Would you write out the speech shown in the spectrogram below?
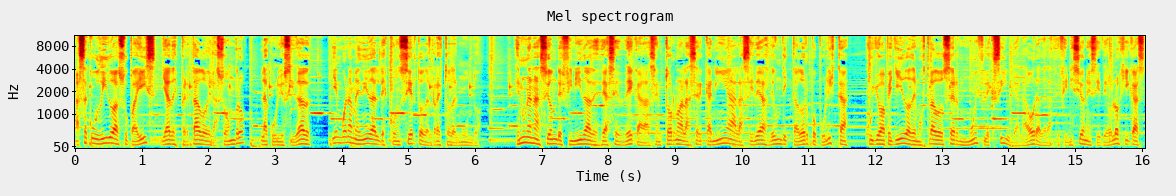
ha sacudido a su país y ha despertado el asombro, la curiosidad y en buena medida el desconcierto del resto del mundo. En una nación definida desde hace décadas en torno a la cercanía a las ideas de un dictador populista, cuyo apellido ha demostrado ser muy flexible a la hora de las definiciones ideológicas,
